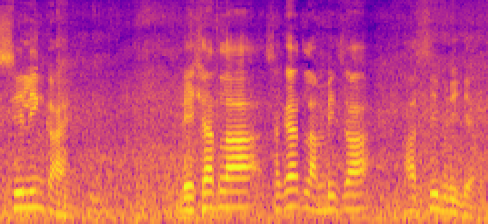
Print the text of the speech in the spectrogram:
सी लिंक आहे. देशातला सगळ्यात लांबीचा हा सी ब्रिज आहे.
